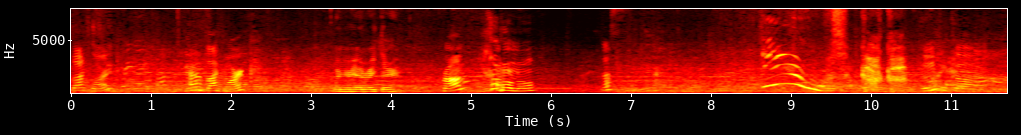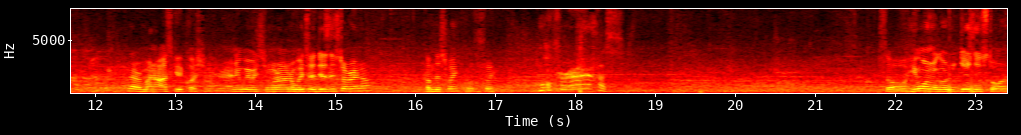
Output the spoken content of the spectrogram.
Black mark? I have a black mark? On your head right there. From? I don't know. That's... Caca. Oh my god. Never mind, I'll ask you a question later. Anyway, so we're on our way to the Disney store right now. Come this way, go this way. Move your ass! So he wanted to go to the Disney store.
